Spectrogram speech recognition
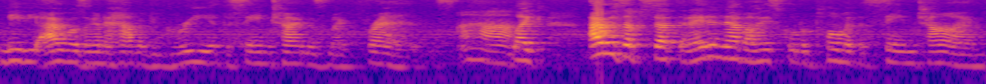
maybe I wasn't going to have a degree at the same time as my friends. Uh-huh. Like, I was upset that I didn't have a high school diploma at the same time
